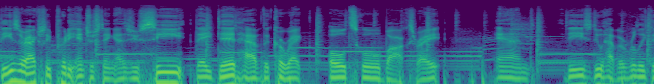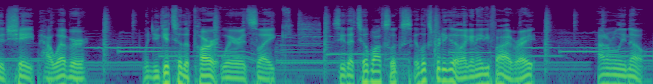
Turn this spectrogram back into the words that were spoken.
these are actually pretty interesting. As you see, they did have the correct old school box, right? And these do have a really good shape. However, when you get to the part where it's like, see that tail box looks, it looks pretty good, like an 85, right? I don't really know.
